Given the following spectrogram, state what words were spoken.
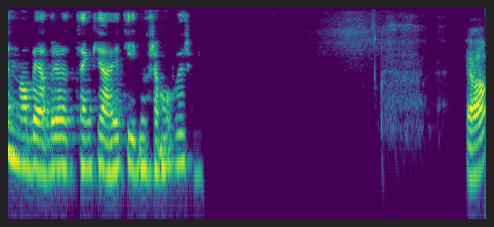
enda bedre, tenker jeg, i tiden fremover. Ja.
